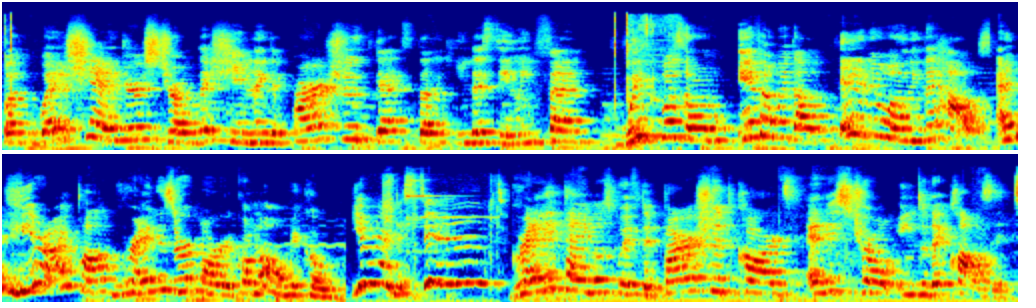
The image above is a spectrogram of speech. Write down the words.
But when she enters through the chimney, the parachute gets stuck in the ceiling fan. Which was on even without anyone in the house. And here I were more economical. You understand? Granny tangles with the parachute cards and is thrown into the closet.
